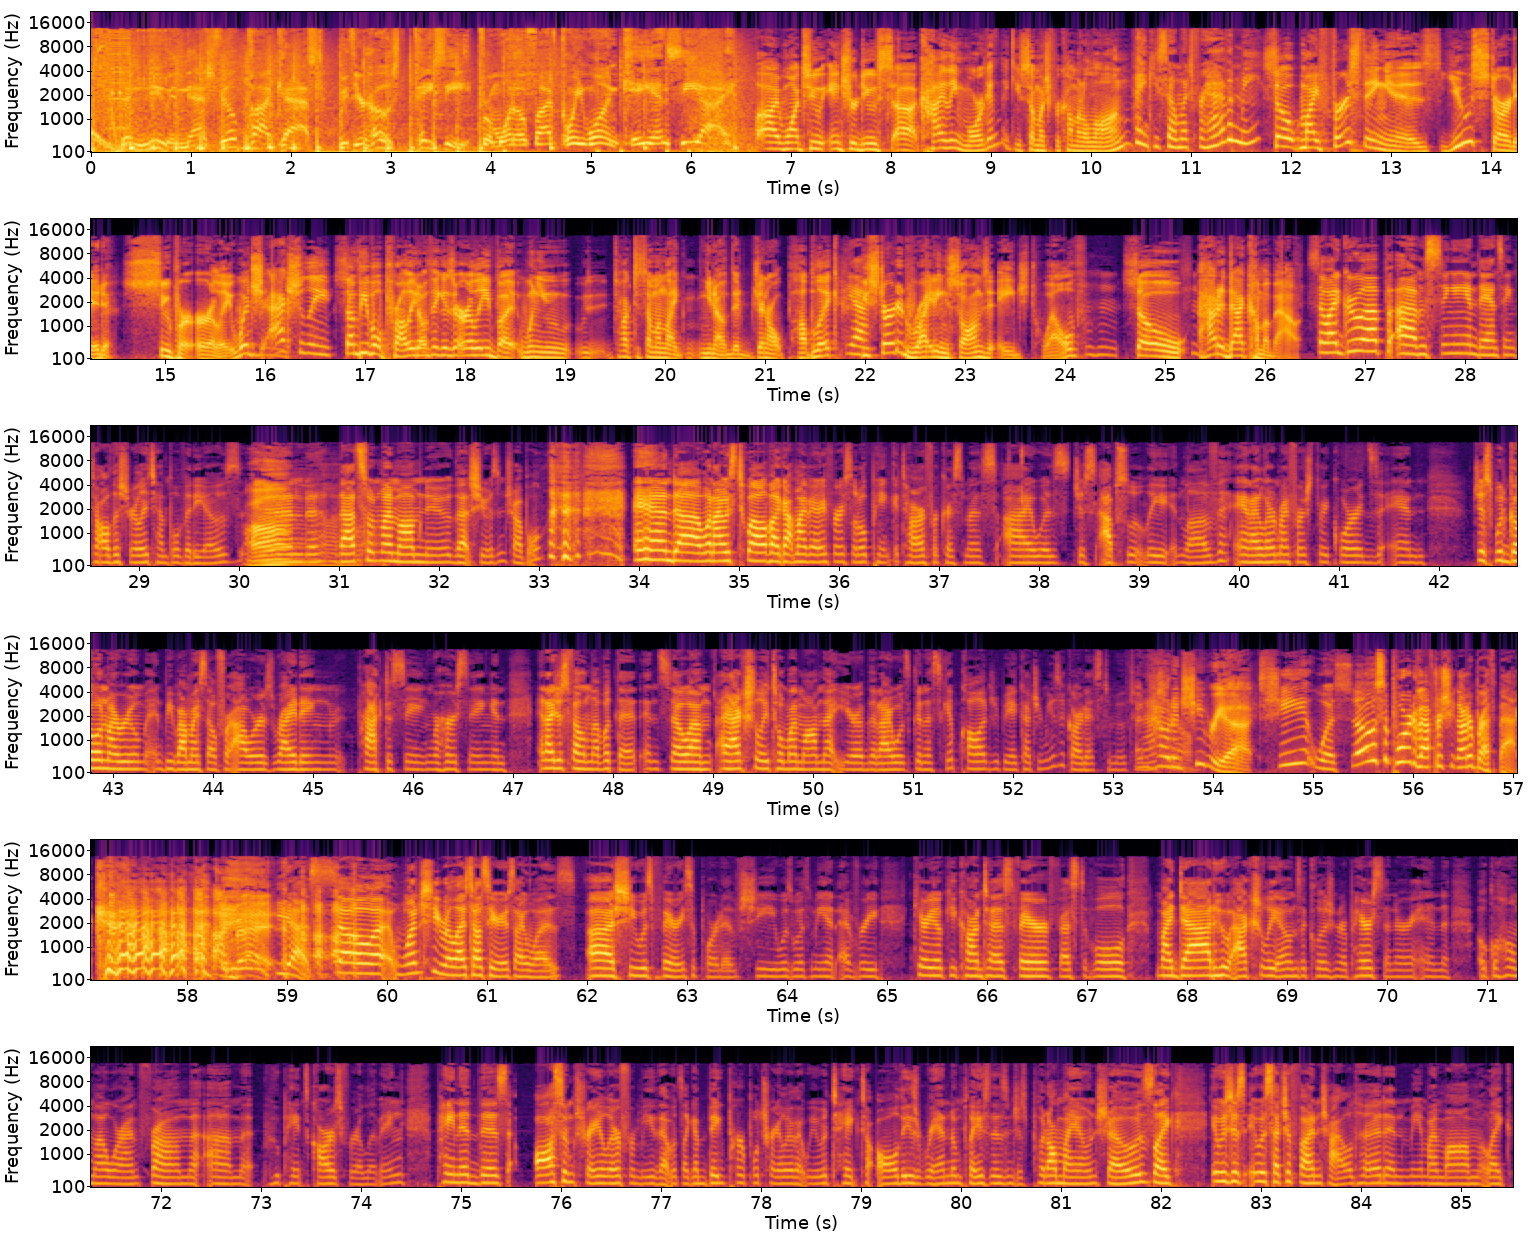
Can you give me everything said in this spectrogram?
The New Nashville podcast with your host, Pacey from 105.1 KNCI. I want to introduce uh, Kylie Morgan. Thank you so much for coming along. Thank you so much for having me. So, my first thing is you started super early, which actually some people probably don't think is early, but when you talk to someone like, you know, the general public, Yeah. you started writing songs at age 12. So, how did that come about? So I grew up um, singing and dancing to all the Shirley Temple videos, and that's when my mom knew that she was in trouble. and uh, when I was 12, I got my very first little pink guitar for Christmas. I was just absolutely in love, and I learned my first three chords and just would go in my room and be by myself for hours writing practicing rehearsing and and i just fell in love with it and so um, i actually told my mom that year that i was going to skip college and be a country music artist and move to And Nashville. how did she react? She was so supportive after she got her breath back. I bet. yes. So uh, once she realized how serious I was, uh, she was very supportive. She was with me at every karaoke contest, fair, festival. My dad, who actually owns a collision repair center in Oklahoma, where I'm from, um, who paints cars for a living, painted this awesome trailer for me that was like a big purple trailer that we would take to all these random places and just put on my own shows. Like it was just it was such a fun childhood and me and my mom like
